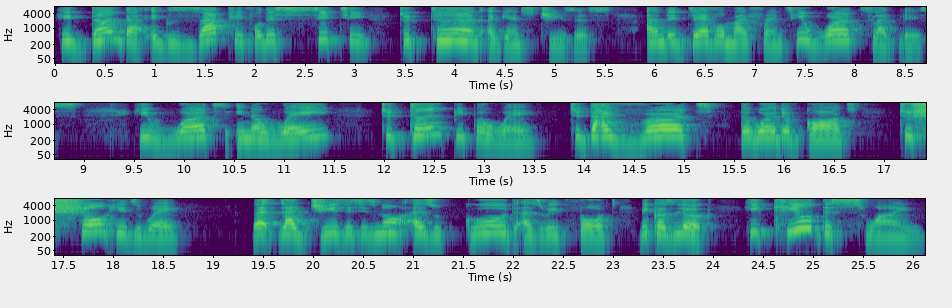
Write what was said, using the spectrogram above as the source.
He done that exactly for this city to turn against Jesus. And the devil, my friends, he works like this. He works in a way to turn people away, to divert the word of God, to show his way. But like Jesus is not as good as we thought because look, he killed the swine.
